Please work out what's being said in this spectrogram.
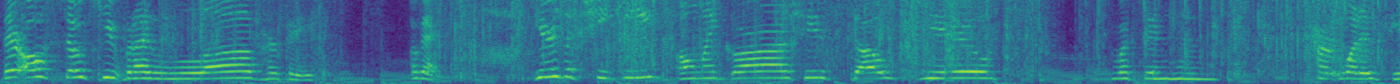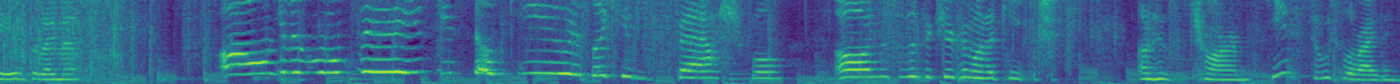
they're all so cute, but I love her face. Okay, Here's a cheeky. Oh my gosh, he's so cute. What's in him? Or what is he is what I meant. Oh, look at his little face. He's so cute. It's like he's bashful. Oh, and this is a picture of him on a peach on his charm. He's so slow rising.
